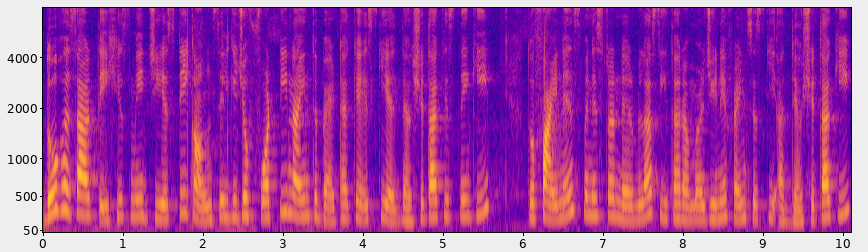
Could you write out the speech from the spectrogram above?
2023 में जीएसटी काउंसिल की जो फोर्टी नाइन्थ बैठक है, इसकी अध्यक्षता किसने की? तो फाइनेंस मिनिस्टर निर्मला सीतारमण जी ने फ्रेंड्स, इसकी अध्यक्षता की।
